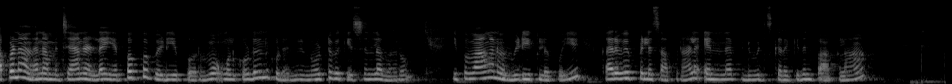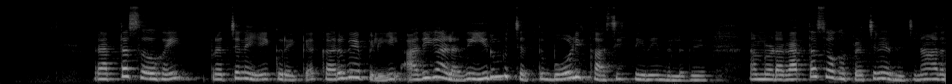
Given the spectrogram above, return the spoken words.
அப்போனா தான் நம்ம சேனலில் எப்பப்போ வீடியோ போகிறோமோ உங்களுக்கு உடனுக்குடனே நோட்டிஃபிகேஷனில் வரும். இப்போ வாங்க நம்ம வீடியோக்குள்ளே போய் கருவேப்பிலை சாப்பிட்றனால என்னென்ன பெனிஃபிட்ஸ் கிடைக்குதுன்னு பார்க்கலாம். ரத்த சோகை பிரச்சனையை குறைக்க கருவேப்பிலையில் அதிக அளவு இரும்புச்சத்து போலிக் ஆசிட் நிறைந்துள்ளது. நம்மளோட ரத்த சோக பிரச்சனை இருந்துச்சுன்னா அதை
